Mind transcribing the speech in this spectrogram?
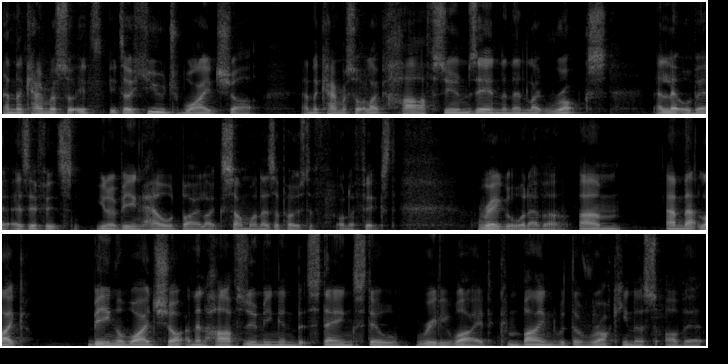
and the camera so it's it's a huge wide shot, and the camera sort of like half zooms in and then like rocks a little bit as if it's you know being held by like someone as opposed to on a fixed rig or whatever. Um, and that like being a wide shot and then half zooming in but staying still really wide combined with the rockiness of it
